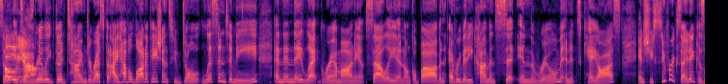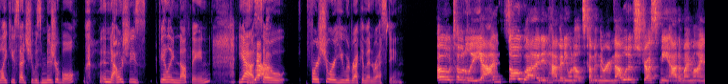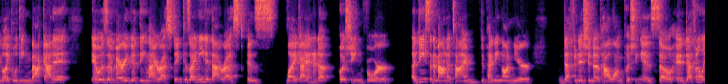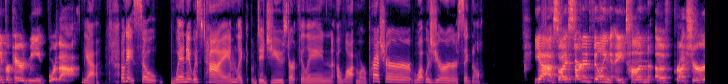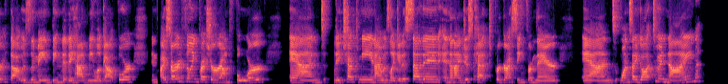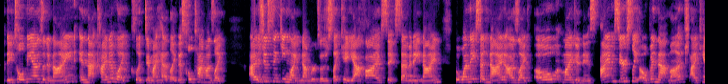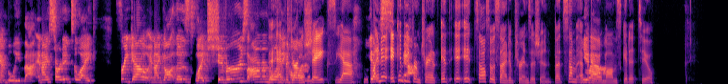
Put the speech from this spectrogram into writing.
So Oh, it's yeah. a really good time to rest. But I have a lot of patients who don't listen to me and then they let grandma and Aunt Sally and Uncle Bob and everybody come and sit in the room and it's chaos. And she's super excited because, like you said, she was miserable and now she's feeling nothing. Yeah, Yeah. So for sure, you would recommend resting. Oh, totally. Yeah. I'm so glad I didn't have anyone else come in the room. That would have stressed me out of my mind. Like looking back at it, it was a very good thing that I rested because I needed that rest because, like, I ended up pushing for a decent amount of time, depending on your definition of how long pushing is. So it definitely prepared me for that. Yeah. Okay. So when it was time, like, did you start feeling a lot more pressure? What was your signal? Yeah, so I started feeling a ton of pressure. That was the main thing that they had me look out for. And I started feeling pressure around four, and they checked me, and I was like at a seven. And then I just kept progressing from there. And once I got to a nine, they told me I was at a nine, and that kind of like clicked in my head. Like this whole time, I was like, I was just thinking like numbers. I was just like, okay, yeah, five, six, seven, eight, nine. But when they said nine, I was like, oh my goodness, I am seriously open that much. I can't believe that. And I started to like freak out and I got those like shivers. I don't remember The what epidural them. shakes. Yeah. Yes, and it, it can yeah. be from trans, it, it, it's also a sign of transition, but some epidural Yeah. moms get it too.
